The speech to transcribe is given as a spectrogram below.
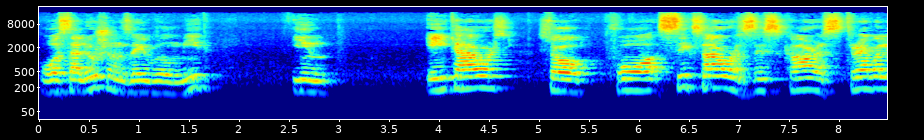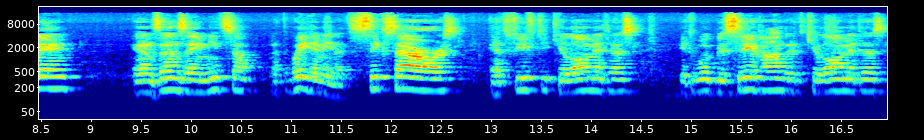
or solutions they will meet in eight hours. So for six hours this car is traveling and then they meet some, wait a minute, six hours at 50 kilometers, it would be 300 kilometers,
